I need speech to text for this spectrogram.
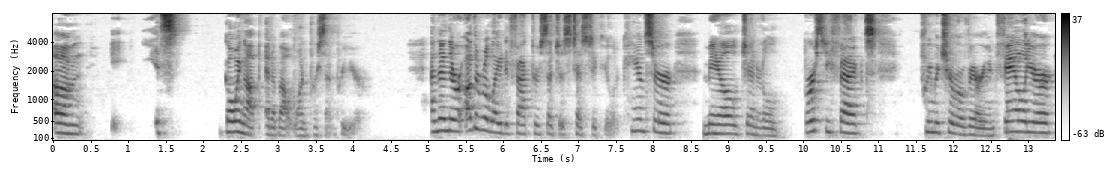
um, it's going up at about 1% per year. And then there are other related factors such as testicular cancer, male genital birth defects, premature ovarian failure,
